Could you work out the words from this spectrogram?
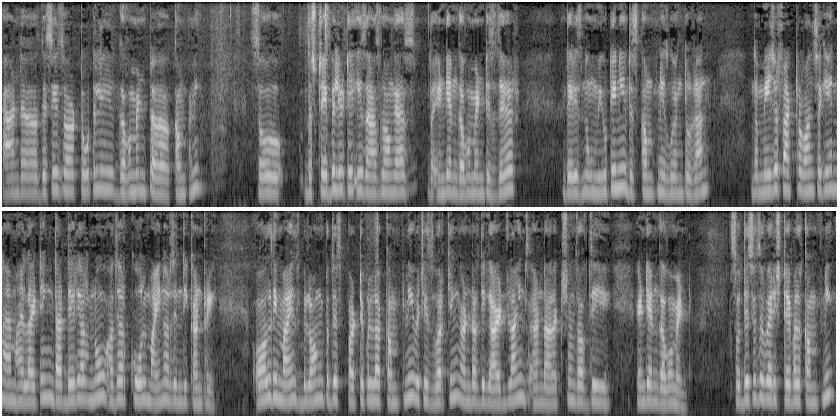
and uh, this is a totally government company. So the stability is as long as the Indian government is there, there is no mutiny, this company is going to run the major factor, once again, I am highlighting that there are no other coal miners in the country. All the mines belong to this particular company which is working under the guidelines and directions of the Indian government. So, this is a very stable company.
